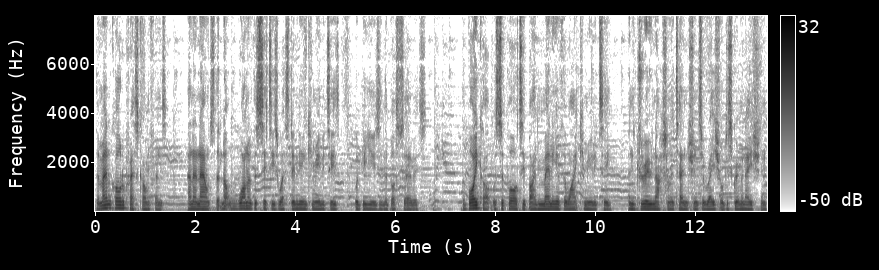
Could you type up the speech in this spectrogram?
The men called a press conference and announced that not one of the city's West Indian communities would be using the bus service. The boycott was supported by many of the white community and drew national attention to racial discrimination.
